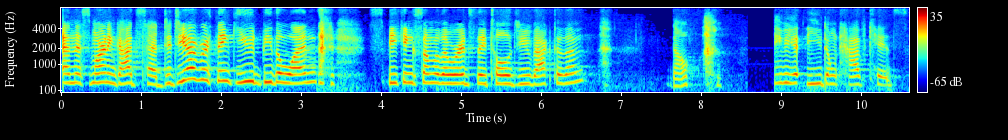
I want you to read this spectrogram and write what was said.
And this morning, God said, Did you ever think you'd be the one speaking some of the words they told you back to them? No. Maybe you don't have kids,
